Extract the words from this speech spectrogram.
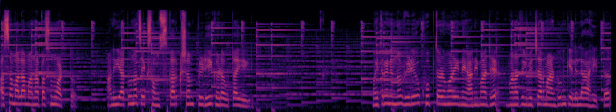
असं मला मनापासून वाटतं. आणि यातूनच एक संस्कारक्षम पिढी घडवता येईल. मैत्रिणींनो व्हिडिओ खूप तळमळीने आणि माझे मनातील विचार मांडून केलेला आहे तर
